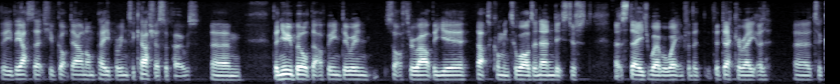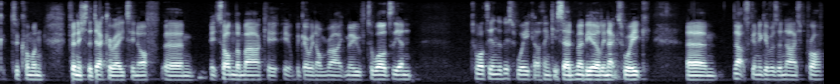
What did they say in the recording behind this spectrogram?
the the assets you've got down on paper into cash, I suppose. Um, the new build that I've been doing sort of throughout the year, that's coming towards an end. It's just at stage where we're waiting for the, the decorator uh, to to come and finish the decorating off. Um, it's on the market. It'll be going on Rightmove towards the end towards the end of this week. I think he said maybe early next week. Um, that's going to give us a nice pro-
